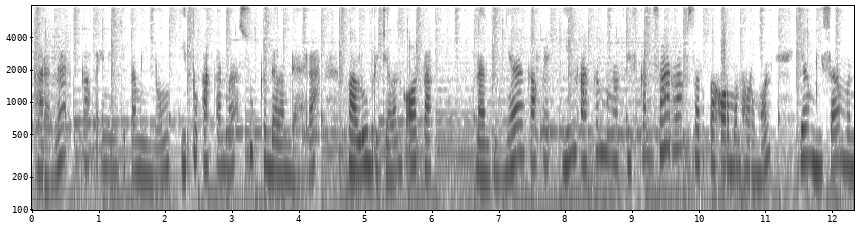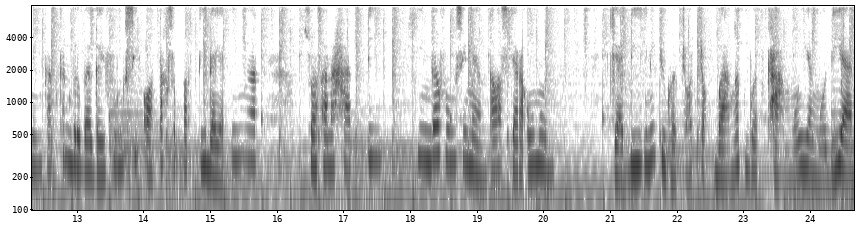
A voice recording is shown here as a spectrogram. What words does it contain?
Karena kita minum itu akan masuk ke dalam darah lalu berjalan ke otak. Nantinya kafein akan mengaktifkan saraf serta hormon-hormon yang bisa meningkatkan berbagai fungsi otak seperti daya ingat, suasana hati, hingga fungsi mental secara umum. Jadi ini juga cocok banget buat kamu yang mudian.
